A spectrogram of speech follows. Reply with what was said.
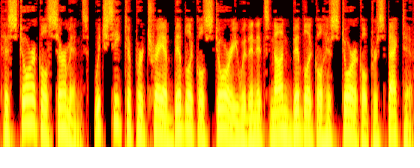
Historical sermons, which seek to portray a biblical story within its non-biblical historical perspective.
